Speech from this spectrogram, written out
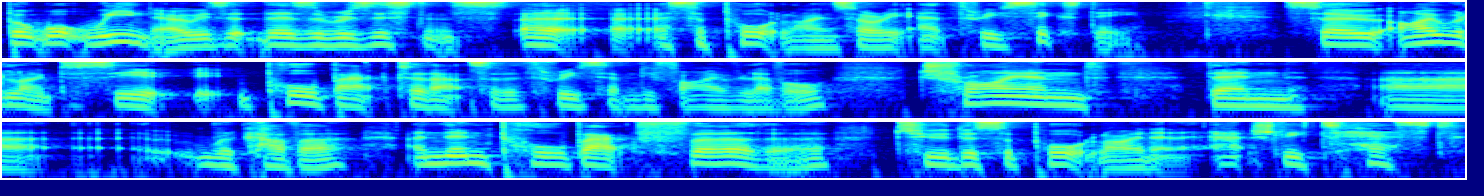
but what we know is that there's a resistance, uh, a support line, sorry, at 360. So I would like to see it, it, pull back to that sort of 375 level, try and then uh, recover, and then pull back further to the support line and actually test,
